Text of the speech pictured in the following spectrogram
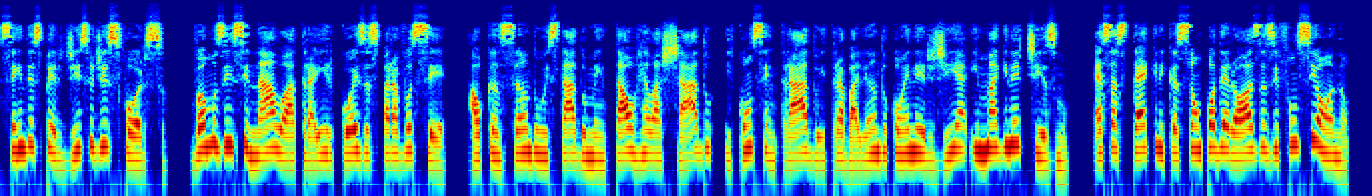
sem desperdício de esforço. Vamos ensiná-lo a atrair coisas para você, alcançando um estado mental relaxado e concentrado e trabalhando com energia e magnetismo. Essas técnicas são poderosas e funcionam.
